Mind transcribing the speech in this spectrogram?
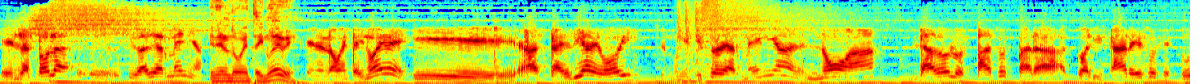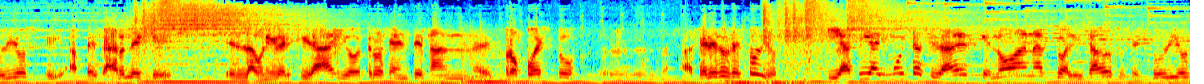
en la sola ciudad de Armenia. En el 99. En el 99 y hasta el día de hoy el municipio de Armenia no ha dado los pasos para actualizar esos estudios, a pesar de que eh, la universidad y otros entes han eh, propuesto eh, hacer esos estudios. Y así hay muchas ciudades que no han actualizado sus estudios.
